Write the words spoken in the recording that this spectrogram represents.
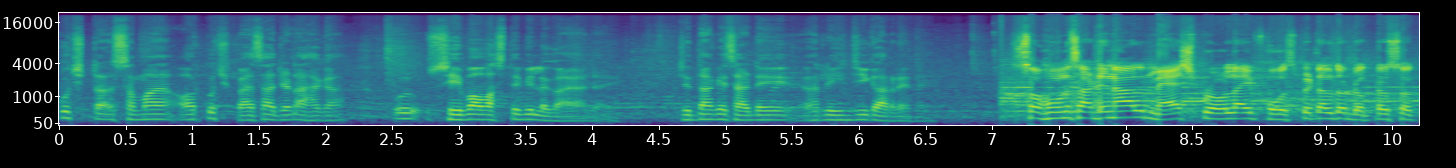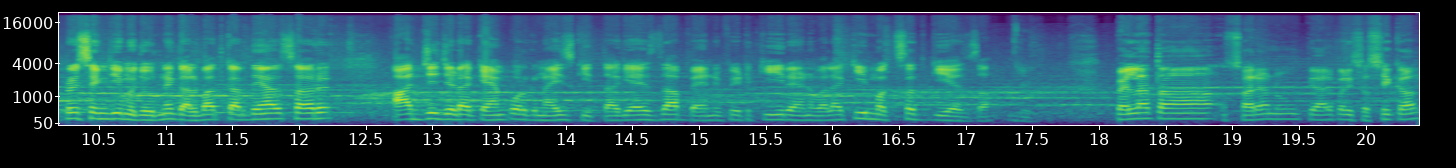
ਕੁਝ ਸਮਾਂ ਔਰ ਕੁਝ ਪੈਸਾ ਜਿਹੜਾ ਹੈਗਾ ਉਹ ਸੇਵਾ ਵਾਸਤੇ ਵੀ ਲਗਾਇਆ ਜਾਏ ਜਿੱਦਾਂ ਕਿ ਸਾਡੇ ਹਰਲੀਨ ਜੀ ਕਰ ਰਹੇ ਨੇ। ਸੋ ਹੁਣ ਸਾਡੇ ਨਾਲ ਮੈਸ਼ ਪ੍ਰੋ ਲਾਈਫ ਹਸਪੀਟਲ ਤੋਂ ਡਾਕਟਰ ਸੁਖਪ੍ਰੀਤ ਸਿੰਘ ਜੀ ਮੌਜੂਦ ਨੇ ਗੱਲਬਾਤ ਕਰਦੇ ਹਾਂ। ਸਰ ਅੱਜ ਜਿਹੜਾ ਕੈਂਪ ਆਰਗੇਨਾਈਜ਼ ਕੀਤਾ ਗਿਆ ਇਸ ਦਾ ਬੈਨੀਫਿਟ ਕੀ ਰਹਿਣ ਵਾਲਾ ਕੀ ਮਕਸਦ ਕੀ ਹੈ ਇਸ ਦਾ? ਜੀ। ਪਹਿਲਾਂ ਤਾਂ ਸਾਰਿਆਂ ਨੂੰ ਪਿਆਰ ਭਰੀ ਸਤਿ ਸ਼੍ਰੀ ਅਕਾਲ।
